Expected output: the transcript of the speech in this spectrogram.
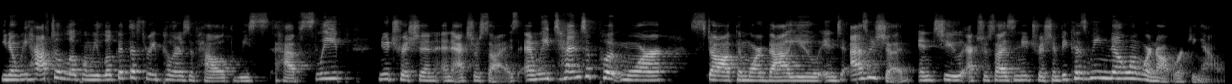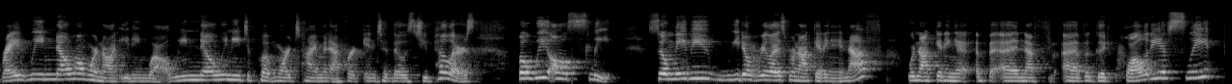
you know, we have to look when we look at the three pillars of health, we have sleep, nutrition, and exercise. And we tend to put more stock and more value into, as we should, into exercise and nutrition because we know when we're not working out, right? We know when we're not eating well. We know we need to put more time and effort into those two pillars, but we all sleep. So maybe we don't realize we're not getting enough. We're not getting a, a- enough of a good quality of sleep.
